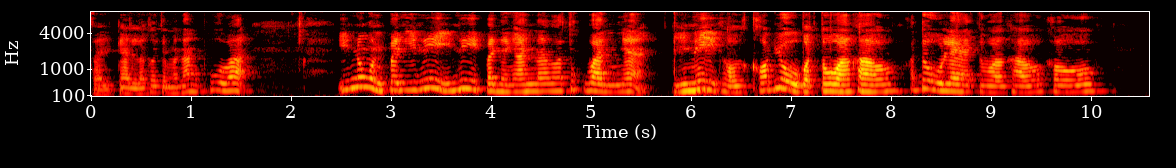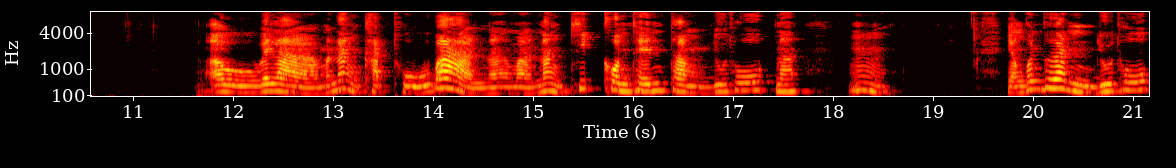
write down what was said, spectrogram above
ใส่กัน แล้วก็จะมานั่งพูดว่าอีนู่นเป็นอีนี่อีนี่เป็นอย่างนั้นนะว่าทุกวันเนี่ย อีนี่เขาเขาอยู่กับตัวเขาเขาดูแลตัวเขาเขาเอาเวลามานั่งขัดถูบ้านนะมานั่งคิดคอนเทนต์ทำ YouTube นะ อืม อย่างเพื่อนๆ YouTube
